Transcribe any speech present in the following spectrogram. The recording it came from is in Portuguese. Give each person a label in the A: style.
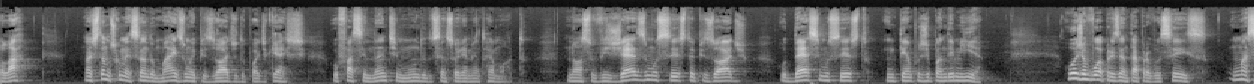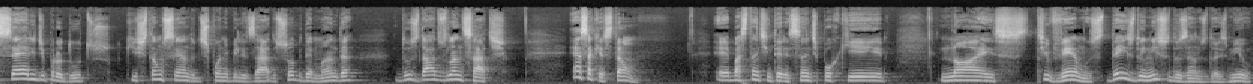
A: Olá, nós estamos começando mais um episódio do podcast O Fascinante Mundo do Sensoriamento Remoto. Nosso 26 episódio, o 16 em tempos de pandemia. Hoje eu vou apresentar para vocês uma série de produtos que estão sendo disponibilizados sob demanda dos dados Landsat. Essa questão é bastante interessante porque nós tivemos, desde o início dos anos 2000,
